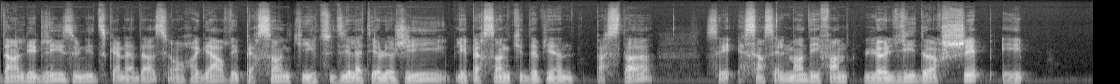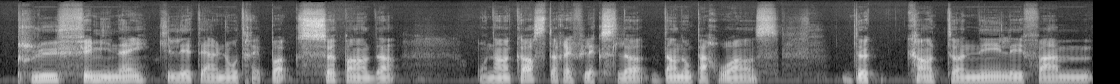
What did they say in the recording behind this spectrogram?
Dans l'Église unie du Canada, si on regarde les personnes qui étudient la théologie, les personnes qui deviennent pasteurs, c'est essentiellement des femmes. Le leadership est plus féminin qu'il était à une autre époque. Cependant, on a encore ce réflexe-là dans nos paroisses de cantonner les femmes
